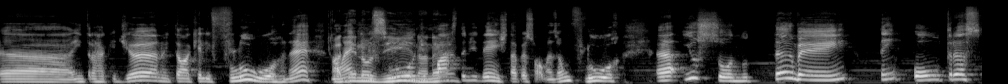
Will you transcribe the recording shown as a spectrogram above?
uh, intrarraquidiano, então aquele flúor, né, não é aquele Adenosina, flúor de né? pasta de dente, tá, pessoal, mas é um flúor, Uh, e o sono também tem outras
